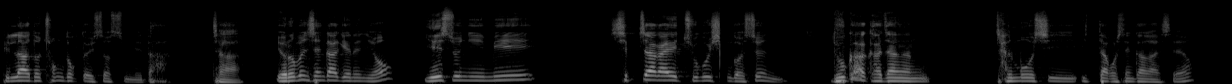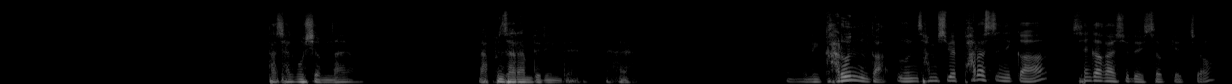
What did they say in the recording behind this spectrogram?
빌라도 총독도 있었습니다. 자, 여러분 생각에는요. 예수님이 십자가에 죽으신 것은 누가 가장 잘못이 있다고 생각하세요? 다 잘못이 없나요? 나쁜 사람들인데. 어, 우리 가론 유다 은 30에 팔았으니까 생각할 수도 있었겠죠.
